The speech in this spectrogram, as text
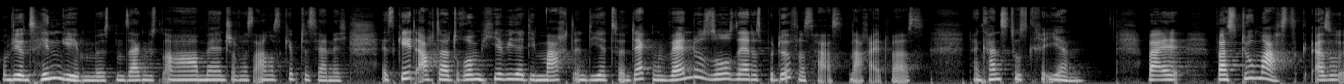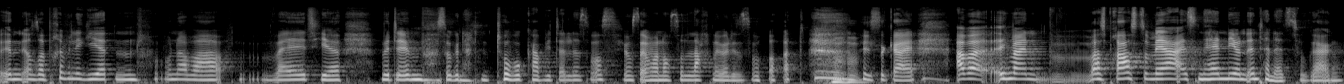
und wir uns hingeben müssten und sagen müssen, ah oh, Mensch, und was anderes gibt es ja nicht. Es geht auch darum, hier wieder die Macht in dir zu entdecken, wenn du so sehr das Bedürfnis hast nach etwas dann kannst du es kreieren. Weil was du machst, also in unserer privilegierten, wunderbar Welt hier mit dem sogenannten Turbokapitalismus, ich muss immer noch so lachen über dieses Wort, mhm. ist so geil. Aber ich meine, was brauchst du mehr als ein Handy und Internetzugang?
